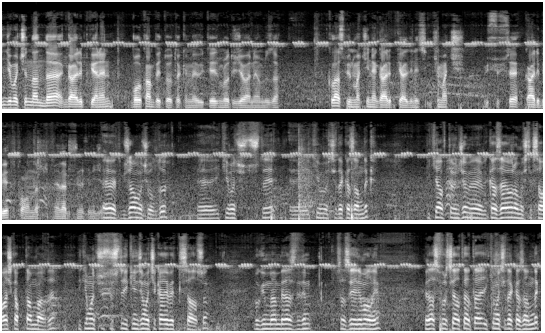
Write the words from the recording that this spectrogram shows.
İkinci maçından da galip gelen Volkan Petrol takımıyla birlikteyiz. Murat var yanımızda. Klas bir maç yine galip geldiniz. İki maç üst üste galibiyet puanlar. Neler düşünüyorsun Hoca? Evet güzel maç oldu. Ee, iki maç üst üste e, iki maçı da kazandık. İki hafta önce e, bir kazaya uğramıştık. Savaş kaptan vardı. İki maç üst üste ikinci maçı kaybetti sağ olsun. Bugün ben biraz dedim sazı elime alayım. Biraz fırça ata ata iki maçı da kazandık.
